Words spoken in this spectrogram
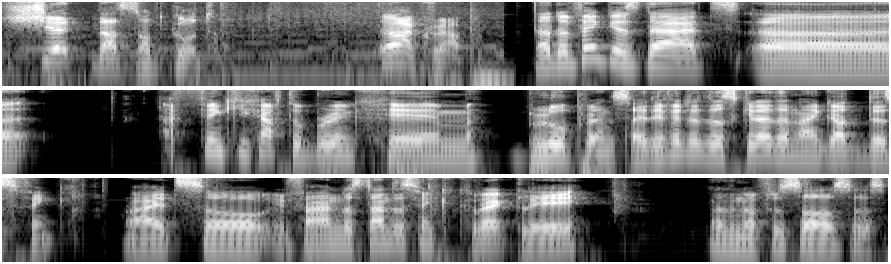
Shit, that's not good. Ah crap. Now the thing is that uh I think you have to bring him blueprints. I defeated the skeleton and I got this thing, right? So if I understand this thing correctly, not enough resources.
